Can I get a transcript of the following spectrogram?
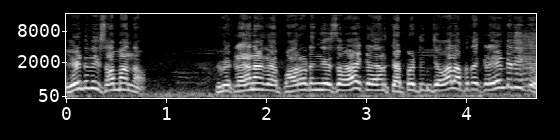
ఏంటి నీకు సంబంధం? నువ్వు ఇక్కడ ఏమైనా పోరాటం చేసావా? ఇక్కడ ఏమైనా కప్పెట్టించావా? లేకపోతే ఇక్కడ ఏంటి నీకు?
